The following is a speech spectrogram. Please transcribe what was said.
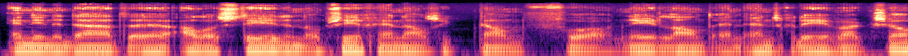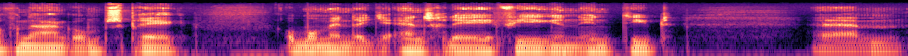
En inderdaad, alle steden op zich. En als ik dan voor Nederland en Enschede, waar ik zelf vandaan kom, spreek. Op het moment dat je Enschede vegan intypt. Um,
